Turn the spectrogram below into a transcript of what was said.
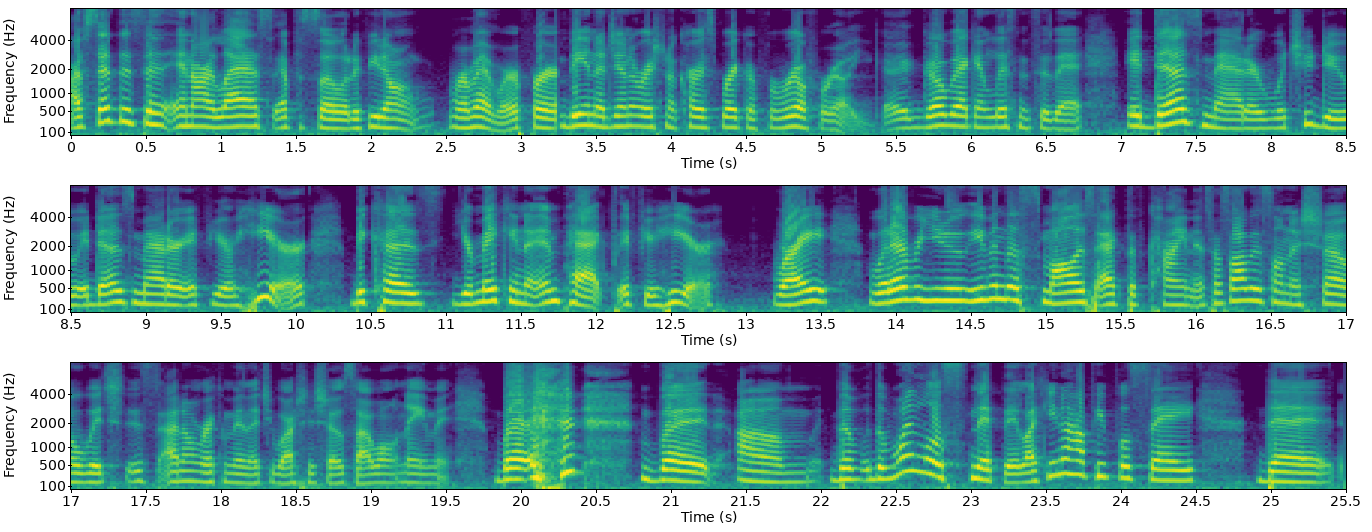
I've said this in, in our last episode, if you don't remember, for being a generational curse breaker for real, for real. Go back and listen to that. It does matter what you do. It does matter if you're here because you're making an impact if you're here right? Whatever you do, even the smallest act of kindness. I saw this on a show, which is I don't recommend that you watch the show, so I won't name it. But but um, the the one little snippet, like you know how people say that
